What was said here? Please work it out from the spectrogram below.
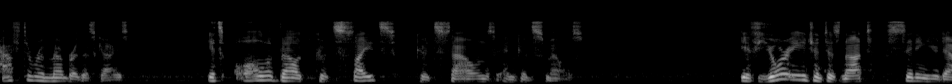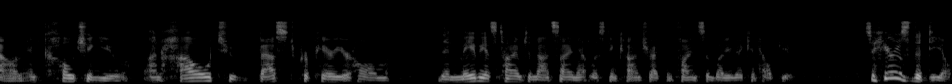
have to remember this, guys. It's all about good sights, good sounds, and good smells. If your agent is not sitting you down and coaching you on how to best prepare your home, then maybe it's time to not sign that listing contract and find somebody that can help you. So here's the deal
